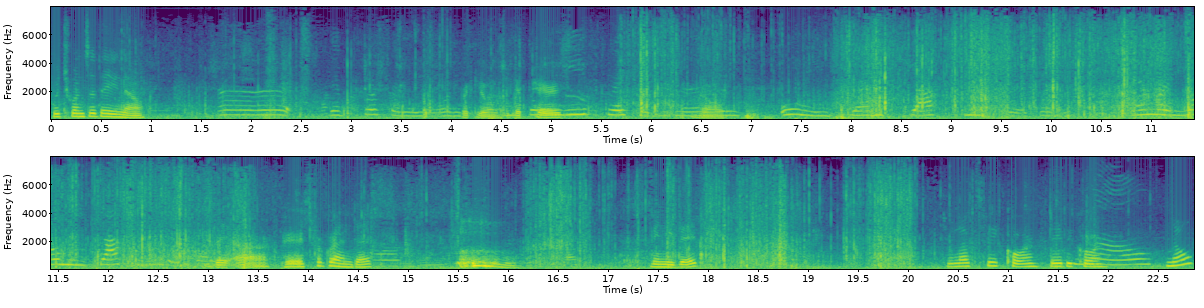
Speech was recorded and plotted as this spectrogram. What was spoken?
Which ones are they now? The prickly ones. You get pears? Don't eat prickly. No. Only them jackfruit. Them are yummy jackfruit. They are pears for granddad. Mini veg. Do you like sweet corn? Baby corn? No, No?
